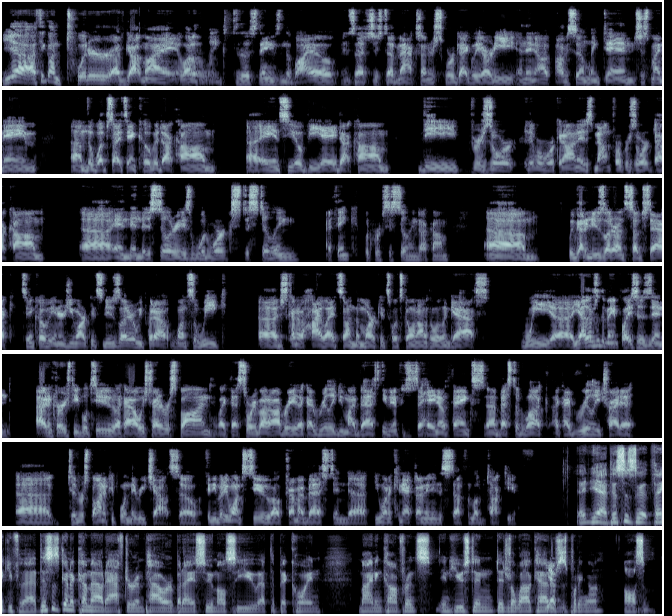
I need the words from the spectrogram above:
Yeah, I think on Twitter I've got my a lot of the links to those things in the bio, and so that's just a Max underscore Gagliardi, and then obviously on LinkedIn it's just my name. Um, the website's ancova.com, uh, ancova.com. The resort that we're working on is mountainforkresort.com, uh, and then the distillery is Woodworks Distilling, I think woodworksdistilling.com. Um, we've got a newsletter on Substack. It's Ancova Energy Markets newsletter. We put out once a week uh, just kind of highlights on the markets, what's going on with oil and gas. We, uh, yeah, those are the main places. And I would encourage people to, like, I always try to respond, like that story about Aubrey. Like, I really do my best, even if it's just a, hey, no thanks, uh, best of luck. Like, I really try to, uh, to respond to people when they reach out. So if anybody wants to, I'll try my best. And uh, if you want to connect on any of this stuff, I'd love to talk to you. And yeah, this is uh, thank you for that. This is going to come out after Empower, but I assume I'll see you at the Bitcoin mining conference in Houston, Digital Wildcatters yep. is putting on. Awesome.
